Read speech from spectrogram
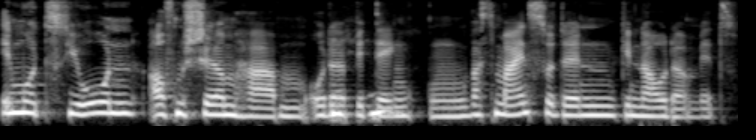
Emotion auf dem Schirm haben oder mhm. bedenken. Was meinst du denn genau damit?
